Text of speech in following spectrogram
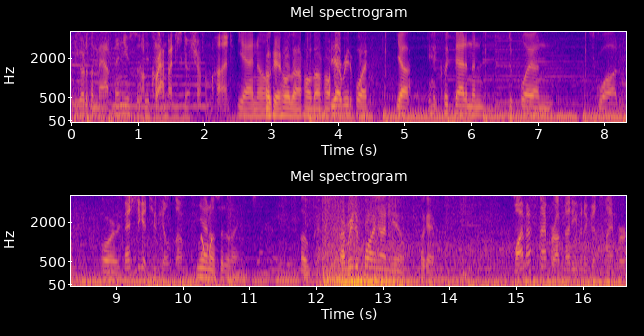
If you go to the map menu, so Oh, hit crap, down- I just got shot from behind. Yeah, I know. Okay, hold on, hold on, hold Yeah, redeploy. Yeah, hit, click that and then deploy on squad. Or, Managed to get two kills, though. yeah, no, so did I. Generator Oh, crap. I'm redeploying on you. Okay. Why am I a sniper? I'm not even a good sniper.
